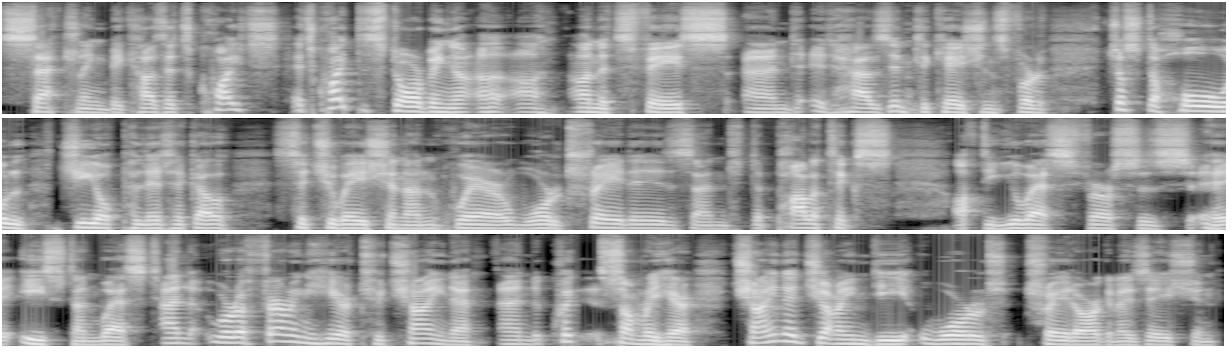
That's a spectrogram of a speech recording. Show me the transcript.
settling because it's quite it's quite disturbing uh, uh, on its face and it has implications for just the whole geopolitical situation and where world trade is and the politics of the US versus uh, East and West. And we're referring here to China. And a quick summary here. China joined the World Trade Organization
